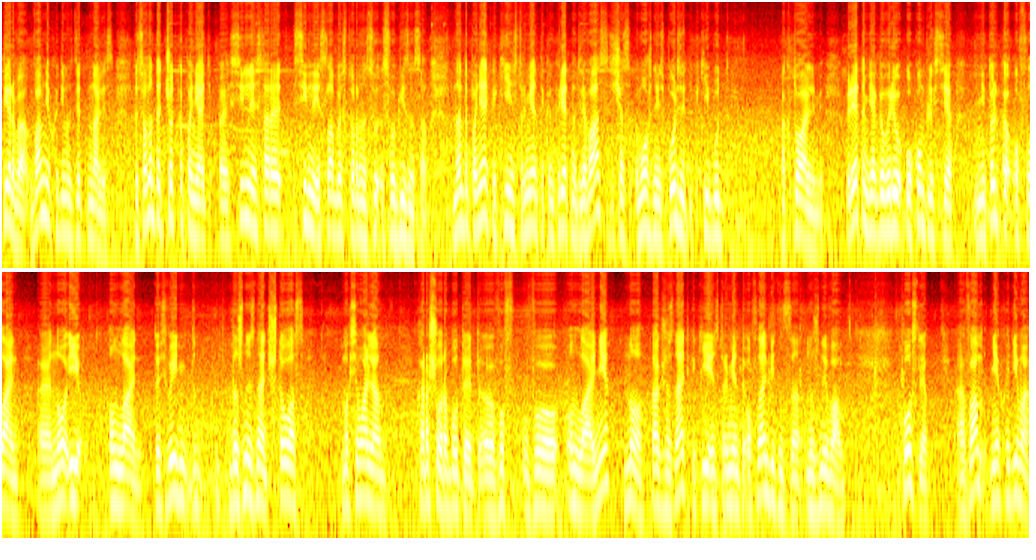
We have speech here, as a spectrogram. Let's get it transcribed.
Первое, вам необходимо сделать анализ. То есть вам надо четко понять э, сильные, старые, сильные и слабые стороны своего бизнеса. Надо понять, какие инструменты конкретно для вас сейчас можно использовать и какие будут актуальными. При этом я говорю о комплексе не только офлайн, э, но и онлайн. То есть вы должны знать, что у вас максимально хорошо работает э, в, в онлайне, но также знать, какие инструменты офлайн бизнеса нужны вам. После вам необходимо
